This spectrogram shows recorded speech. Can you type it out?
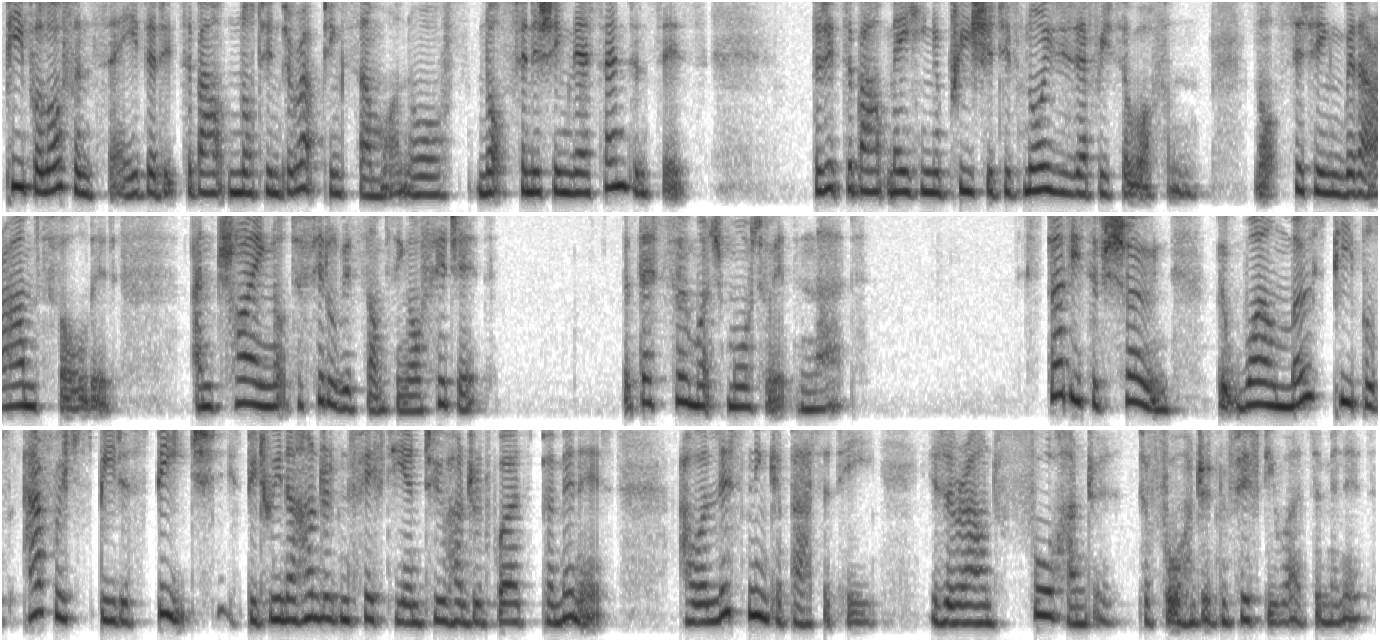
People often say that it's about not interrupting someone or not finishing their sentences, that it's about making appreciative noises every so often, not sitting with our arms folded, and trying not to fiddle with something or fidget. But there's so much more to it than that. Studies have shown that while most people's average speed of speech is between 150 and 200 words per minute, our listening capacity is around 400 to 450 words a minute.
